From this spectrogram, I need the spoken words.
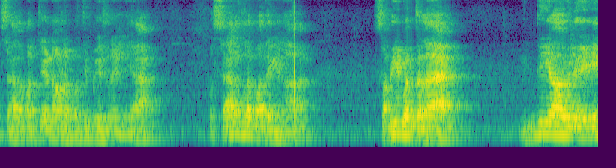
இப்போ சேலம் அத்தியண்ணாவளை பற்றி பேசுகிறேன் இல்லையா? இப்போ சேலத்தில் பார்த்தீங்கன்னா சமீபத்தில் இந்தியாவிலேயே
